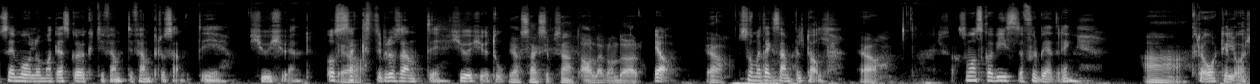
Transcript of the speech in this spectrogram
så er målet om at det skal øke til 55% i 2021. Og Ja. 60% i 2022. Ja, 60% av leverandører. Ja, Ja. som et eksempeltall. ja. Så man skal vise forbedring Ah. fra år til år.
